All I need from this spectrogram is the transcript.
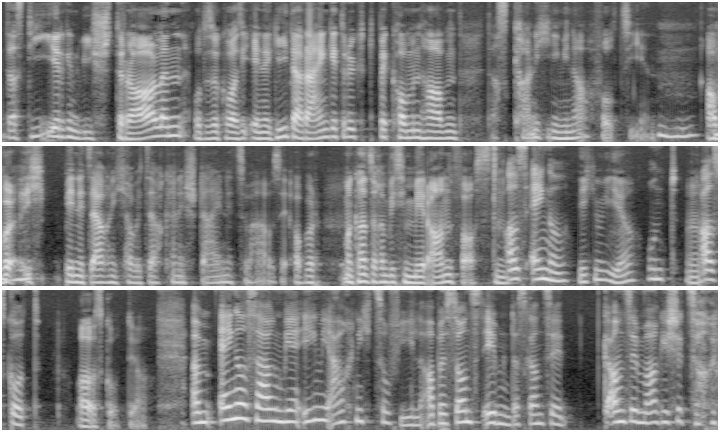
dass die irgendwie strahlen oder so quasi Energie da reingedrückt bekommen haben, das kann ich irgendwie nachvollziehen. Mhm. Aber ich bin jetzt auch nicht, ich habe jetzt auch keine Steine zu Hause. Aber man kann es auch ein bisschen mehr anfassen. Als Engel Irgendwie, ja. und als Gott. Als Gott, ja. Ähm, Engel sagen mir irgendwie auch nicht so viel, aber sonst eben das ganze, ganze magische Zeug.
